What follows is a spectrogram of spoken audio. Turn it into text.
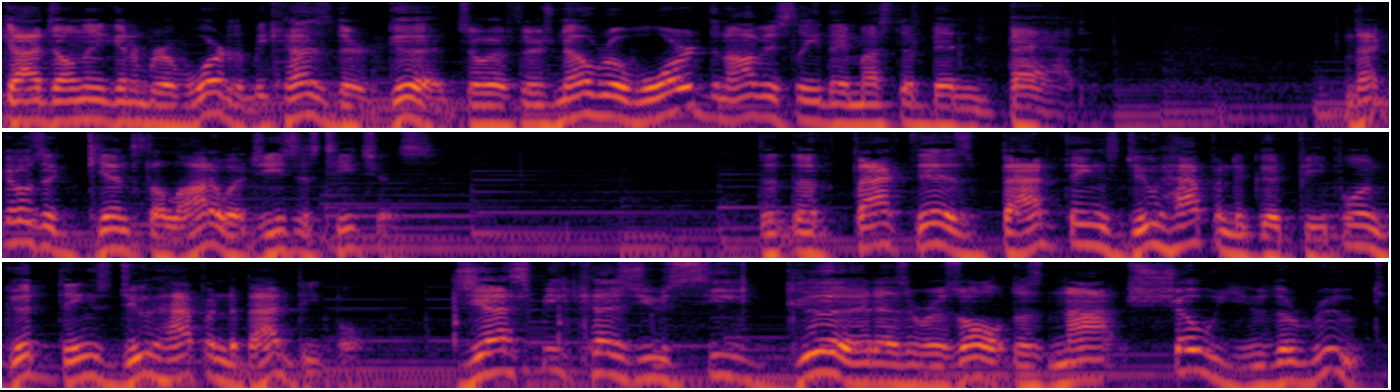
God's only going to reward them because they're good. So if there's no reward, then obviously they must have been bad. That goes against a lot of what Jesus teaches. The, the fact is, bad things do happen to good people, and good things do happen to bad people. Just because you see good as a result does not show you the root.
